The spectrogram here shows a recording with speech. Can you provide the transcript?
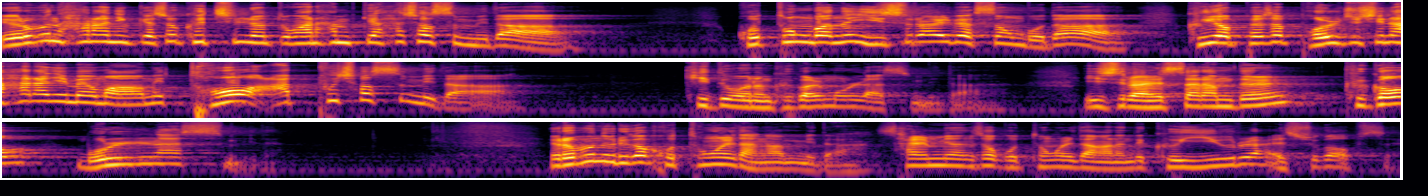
여러분 하나님께서 그 7년 동안 함께 하셨습니다. 고통받는 이스라엘 백성보다 그 옆에서 벌 주시는 하나님의 마음이 더 아프셨습니다. 기도원은 그걸 몰랐습니다. 이스라엘 사람들 그거 몰랐습니다. 여러분 우리가 고통을 당합니다. 살면서 고통을 당하는데 그 이유를 알 수가 없어요.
